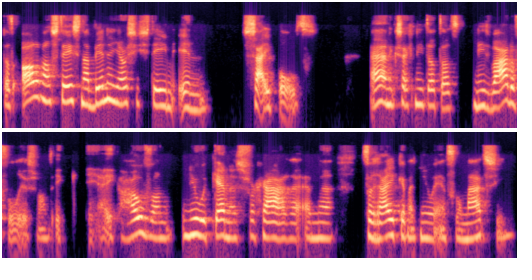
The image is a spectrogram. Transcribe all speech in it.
dat allemaal steeds naar binnen jouw systeem in zijpelt. En ik zeg niet dat dat niet waardevol is, want ik, ik hou van nieuwe kennis vergaren en verrijken met nieuwe informatie.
